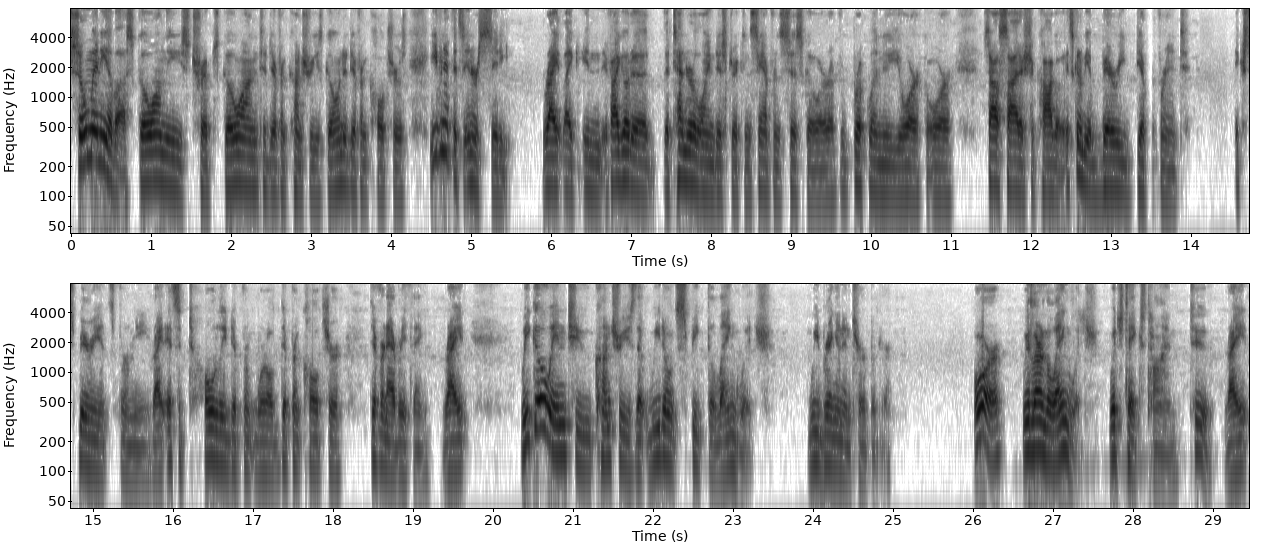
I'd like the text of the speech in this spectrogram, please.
so many of us go on these trips, go on to different countries, go into different cultures, even if it's inner city, right? Like in if I go to the Tenderloin district in San Francisco or Brooklyn, New York, or south side of Chicago, it's going to be a very different experience for me, right? It's a totally different world, different culture, different everything, right? We go into countries that we don't speak the language, we bring an interpreter. Or we learn the language which takes time too right?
